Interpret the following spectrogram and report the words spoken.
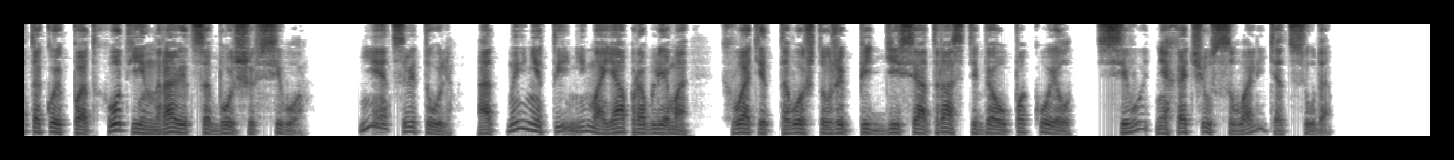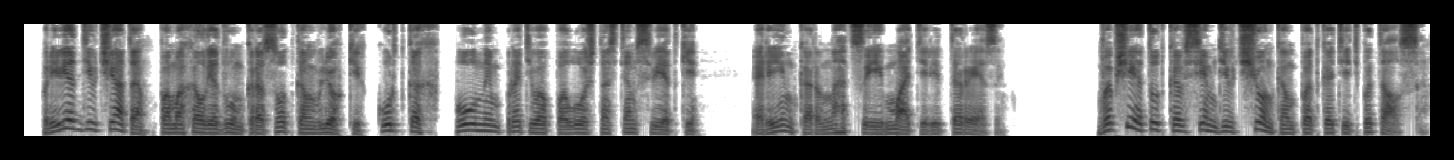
такой подход ей нравится больше всего. Нет, Светуль, отныне ты не моя проблема. Хватит того, что уже пятьдесят раз тебя упокоил. Сегодня хочу свалить отсюда. «Привет, девчата!» – помахал я двум красоткам в легких куртках, полным противоположностям Светки. Реинкарнации матери Терезы. Вообще я тут ко всем девчонкам подкатить пытался.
